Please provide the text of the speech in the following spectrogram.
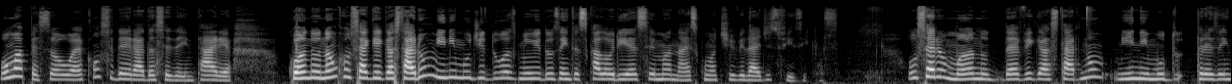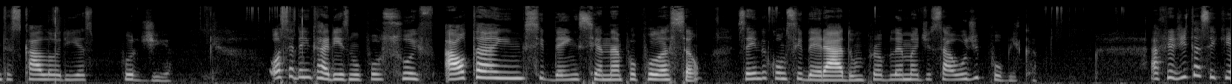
Uma pessoa é considerada sedentária quando não consegue gastar um mínimo de 2.200 calorias semanais com atividades físicas. O ser humano deve gastar no mínimo 300 calorias por dia. O sedentarismo possui alta incidência na população, sendo considerado um problema de saúde pública. Acredita-se que,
